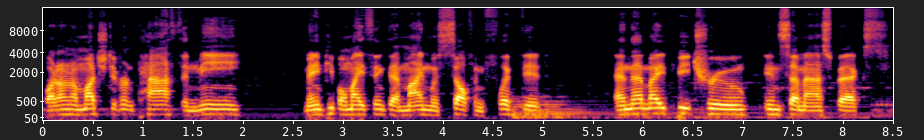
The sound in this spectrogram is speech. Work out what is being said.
but on a much different path than me. Many people might think that mine was self inflicted, and that might be true in some aspects.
